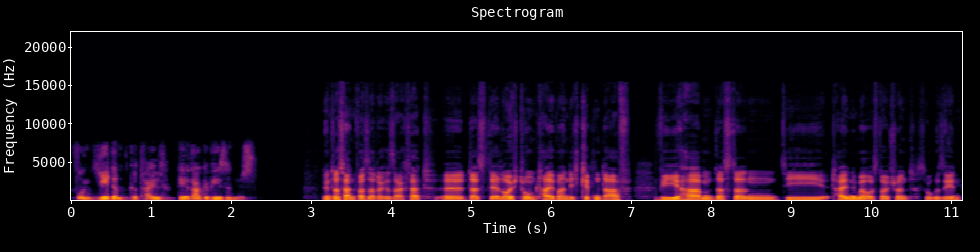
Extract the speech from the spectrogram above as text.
von jedem geteilt, der da gewesen ist. Interessant, was er da gesagt hat, äh, dass der Leuchtturm Taiwan nicht kippen darf. Wie haben das dann die Teilnehmer aus Deutschland so gesehen?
